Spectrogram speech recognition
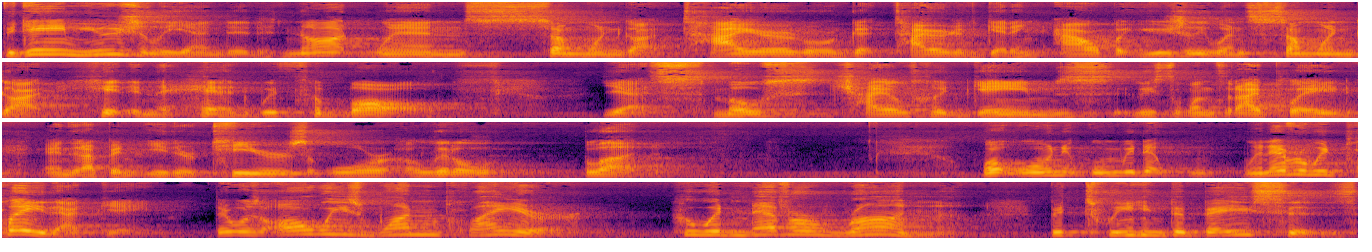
The game usually ended not when someone got tired or got tired of getting out, but usually when someone got hit in the head with the ball. Yes, most childhood games, at least the ones that I played, ended up in either tears or a little blood. Well, when, when we'd, whenever we'd play that game, there was always one player who would never run between the bases.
